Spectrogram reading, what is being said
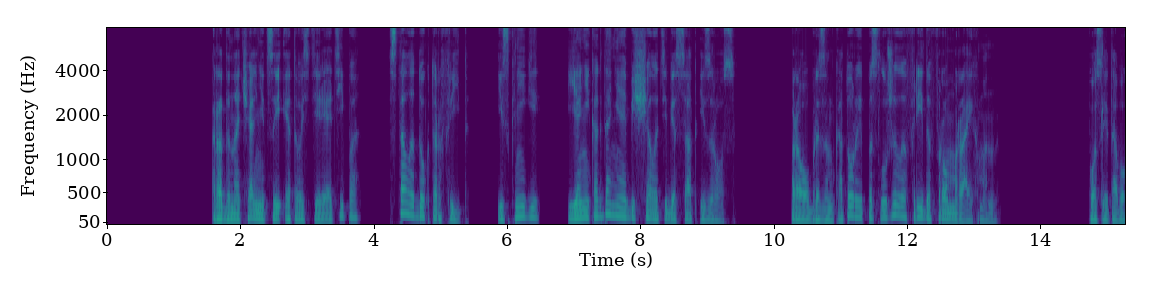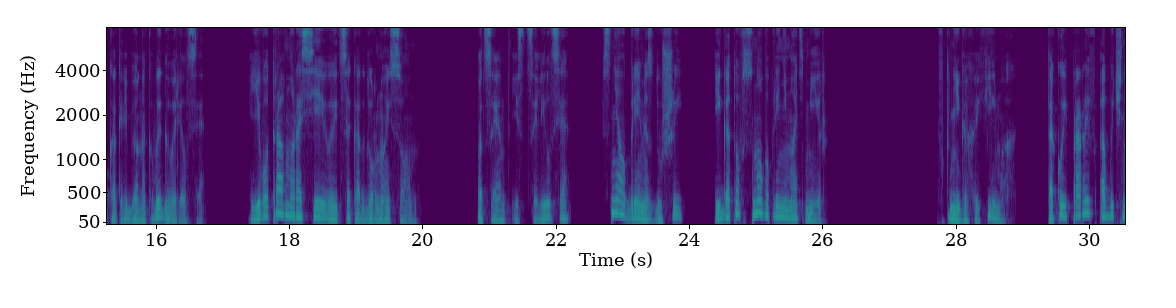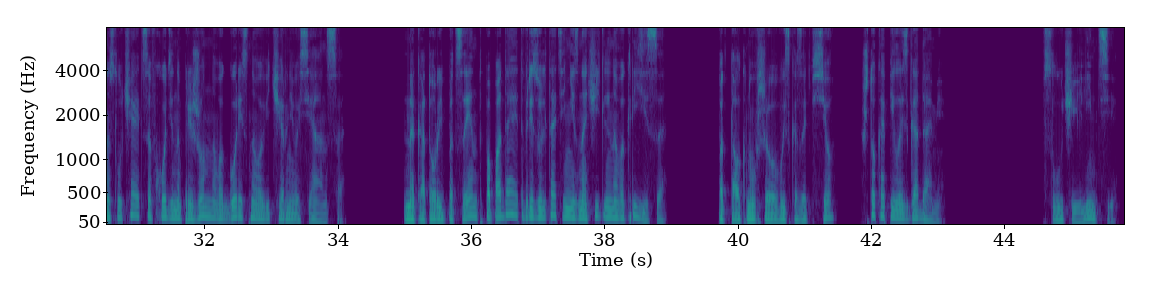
Родоначальницей этого стереотипа стала доктор Фрид из книги «Я никогда не обещала тебе сад из роз», прообразом которой послужила Фрида Фром Райхман. После того, как ребенок выговорился, его травма рассеивается, как дурной сон. Пациент исцелился, снял бремя с души и готов снова принимать мир. В книгах и фильмах такой прорыв обычно случается в ходе напряженного горестного вечернего сеанса, на который пациент попадает в результате незначительного кризиса, подтолкнувшего высказать все, что копилось годами. В случае Линдси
